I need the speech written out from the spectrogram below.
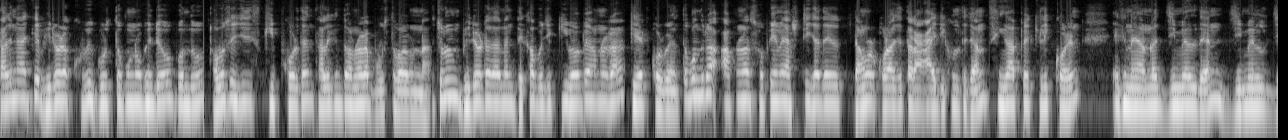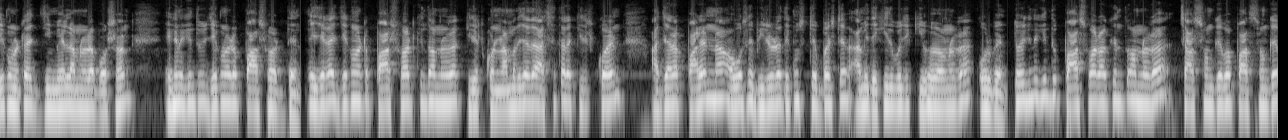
তার জন্য আজকে ভিডিওটা খুবই গুরুত্বপূর্ণ ভিডিও বন্ধু। অবশ্যই যদি স্কিপ করে দেন, তাহলে কিন্তু আপনারা বুঝতে পারবেন না। চলুন ভিডিওটা আমি দেখাবো যে কীভাবে আপনারা ক্রিয়েট করবেন। তো বন্ধুরা, আপনারা শপিং অ্যাপসটি যাদের ডাউনলোড করা আছে, তারা আইডি খুলতে চান। সিঙ্গাপে ক্লিক করেন। এখানে আপনারা জিমেল দেন। জিমেল যে কোনো একটা জিমেল আপনারা বসান। এখানে কিন্তু যে কোনো একটা পাসওয়ার্ড দেন। এই জায়গায় যে কোনো একটা পাসওয়ার্ড কিন্তু আপনারা ক্রিয়েট করেন। আমাদের যারা আছে, তারা ক্রিয়েট করেন। আর যারা পারেন না, অবশ্যই ভিডিওটা দেখুন স্টেপ বাই স্টেপ আমি দেখিয়ে দেবো যে কীভাবে আপনারা করবেন। তো এখানে কিন্তু পাসওয়ার্ড কিন্তু আপনারা চার সঙ্গে বা পাঁচ সঙ্গে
